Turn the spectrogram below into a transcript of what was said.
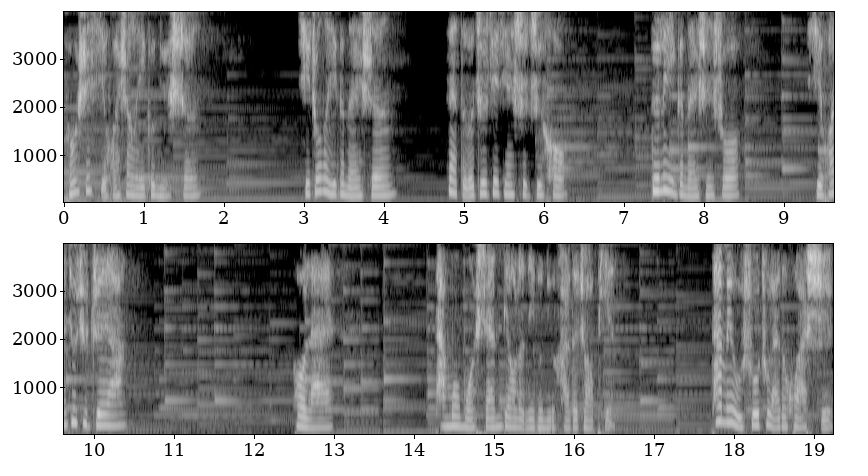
同时喜欢上了一个女生，其中的一个男生，在得知这件事之后，对另一个男生说：“喜欢就去追啊。”后来。他默默删掉了那个女孩的照片。他没有说出来的话是：“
